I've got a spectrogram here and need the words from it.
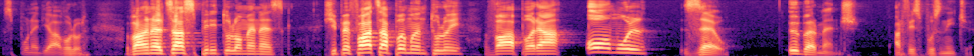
spune diavolul, va înălța spiritul omenesc și pe fața pământului va apărea omul zeu. Übermensch, ar fi spus Nietzsche.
